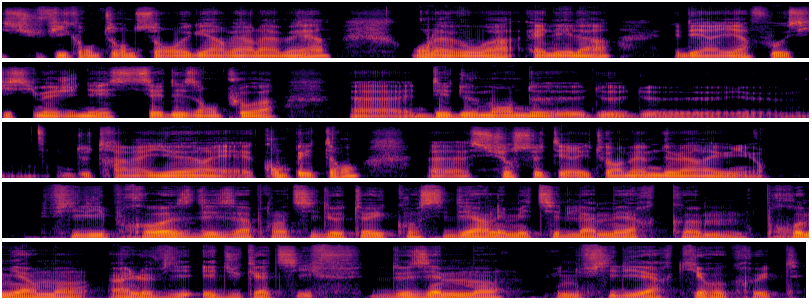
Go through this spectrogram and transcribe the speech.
Il suffit qu'on tourne son regard vers la mer, on la voit, elle est là. Et derrière, il faut aussi s'imaginer, c'est des emplois, euh, des demandes de, de, travailleurs compétents euh, sur ce territoire même de la Réunion. Philippe Rose des apprentis d'Auteuil considère les métiers de la mer comme premièrement un levier éducatif, deuxièmement une filière qui recrute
